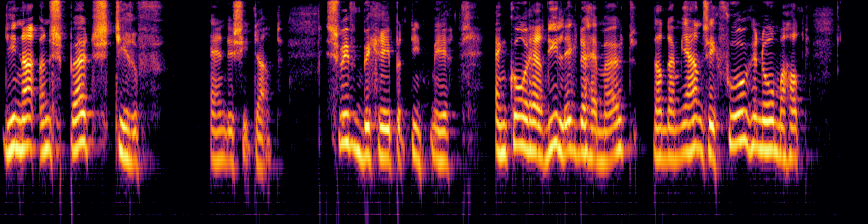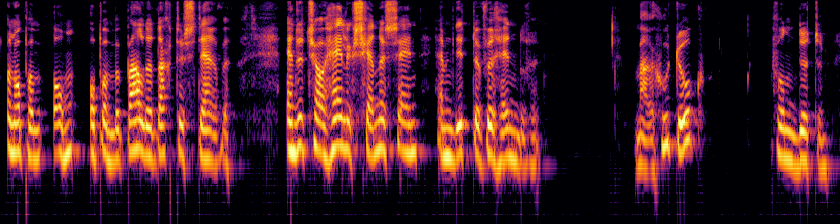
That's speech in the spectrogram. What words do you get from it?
die na een spuit stierf. Einde citaat. Swift begreep het niet meer en Conradi legde hem uit dat Damian zich voorgenomen had op een, om op een bepaalde dag te sterven. En het zou heilig schennis zijn hem dit te verhinderen. Maar goed ook, vond Dutten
